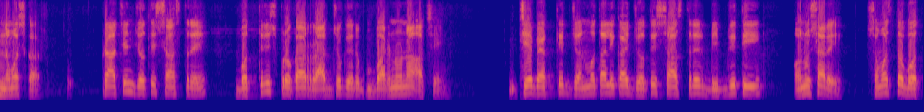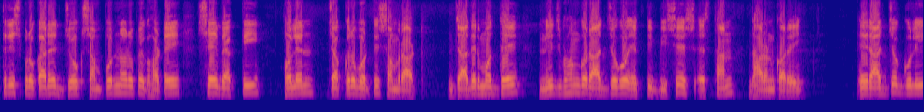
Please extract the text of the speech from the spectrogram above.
নমস্কার। প্রাচীন জ্যোতিষশাস্ত্রে বত্রিশ প্রকার রাজযোগের বর্ণনা আছে। যে ব্যক্তির জন্মতালিকায় জ্যোতিষশাস্ত্রের বিবৃতি অনুসারে সমস্ত বত্রিশ প্রকারের যোগ সম্পূর্ণরূপে ঘটে, সেই ব্যক্তি হলেন চক্রবর্তী সম্রাট, যাদের মধ্যে নিজভঙ্গ রাজযোগও একটি বিশেষ স্থান ধারণ করে। এই রাজযোগগুলি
